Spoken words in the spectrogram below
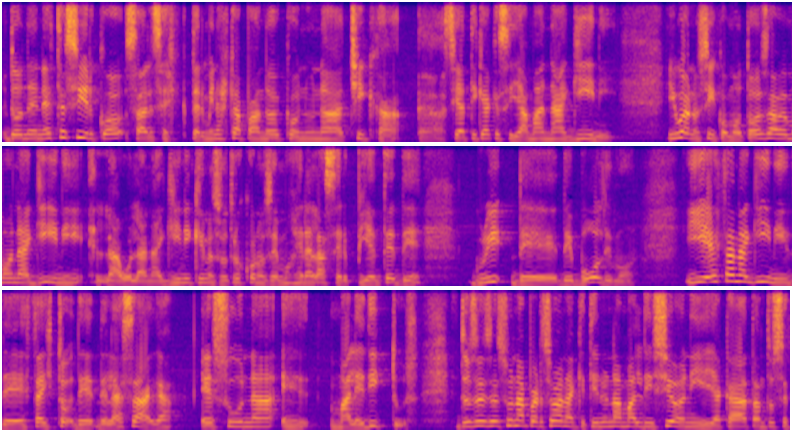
donde en este circo sale, se termina escapando con una chica eh, asiática que se llama Nagini. Y bueno, sí, como todos sabemos, Nagini, la, o la Nagini que nosotros conocemos era la serpiente de, de, de Voldemort. Y esta Nagini de, esta de, de la saga es una eh, maledictus. Entonces es una persona que tiene una maldición y ella cada tanto se,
